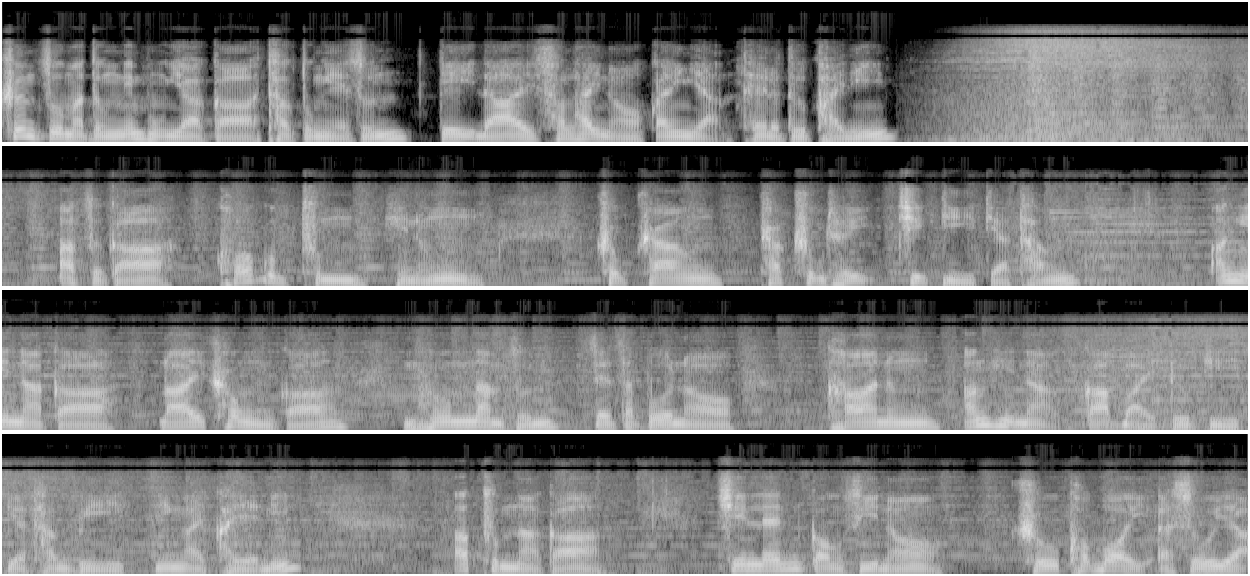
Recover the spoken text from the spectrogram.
khun chu ma tung nim hung ya ka thak tung ye sun ti dai salhai no kaling ya thela tu khai ni atuka khogup thum hinung khuk khang khak khuk thei chi ki tia thang angina ka dai khong ka mhum nam sun se sa pu no kha nung anghina ka bai tu ki tia thang bi ni ngai khai ni apthum na ka chin len kong si no khu khoboi asuya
